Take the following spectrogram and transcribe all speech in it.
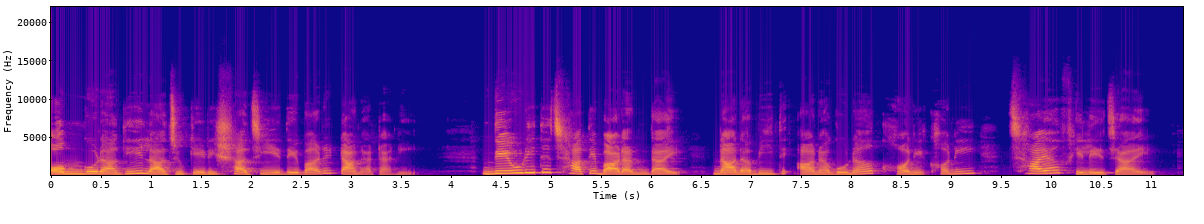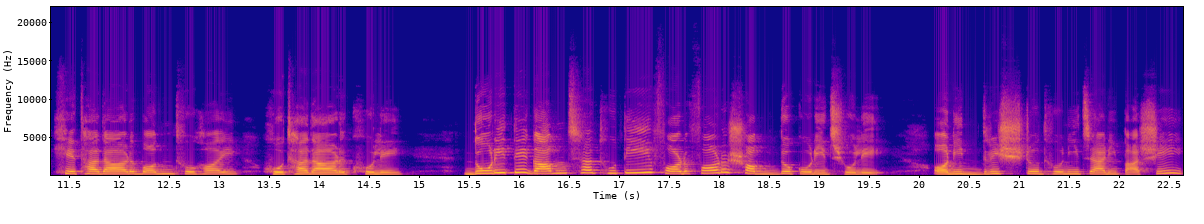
অঙ্গরাগে লাজুকের সাজিয়ে দেবার টানাটানি। দেউড়িতে ছাতে বারান্দায় নানাবিধ আনাগোনা ক্ষণে ক্ষণে ছায়া ফেলে যায়। হেথাদার বন্ধ হয় হোথাদার খোলে। দড়িতে গামছা ধুতি ফরফর শব্দ করি ঝোলে। অনির্দিষ্ট ধ্বনি চারিপাশে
